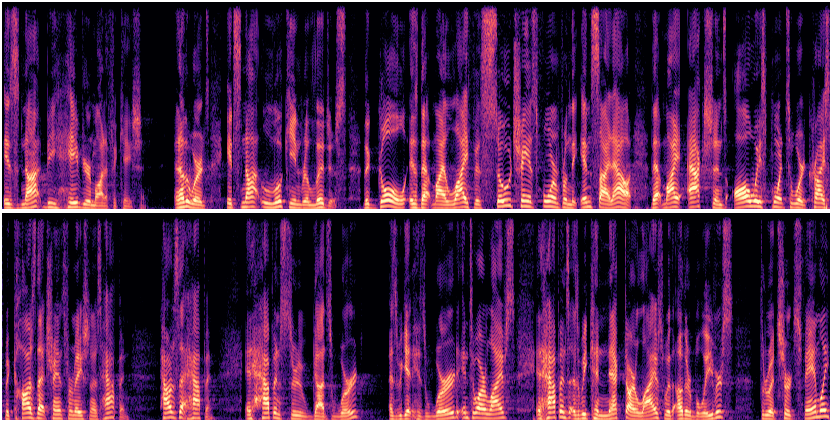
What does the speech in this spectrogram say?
is not behavior modification. In other words, it's not looking religious. The goal is that my life is so transformed from the inside out that my actions always point toward Christ because that transformation has happened. How does that happen? It happens through God's Word, as we get His Word into our lives. It happens as we connect our lives with other believers through a church family.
